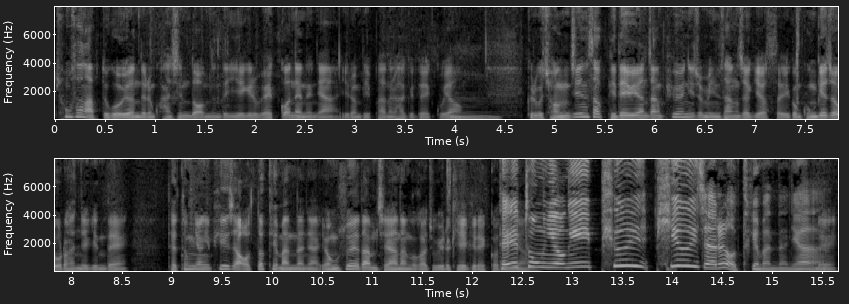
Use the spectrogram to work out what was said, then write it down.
총선 앞두고 의원들은 관심도 없는데 이 얘기를 왜 꺼내느냐 이런 비판을 하기도 했고요. 음. 그리고 정진석 비대위원장 표현이 좀 인상적이었어요. 이건 공개적으로 한 얘기인데 대통령이 피해자 어떻게 만나냐 영수회담 제안한 거 가지고 이렇게 얘기를 했거든요. 대통령이 피의, 피의 자를 어떻게 만나냐? 네.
